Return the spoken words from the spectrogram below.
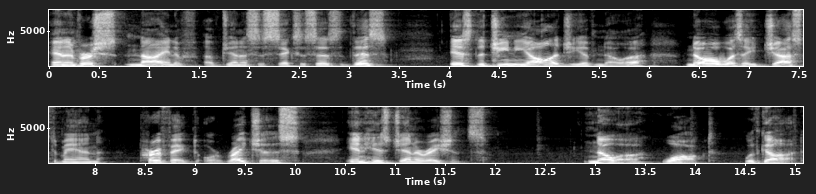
And in verse 9 of, of Genesis 6, it says, This is the genealogy of Noah. Noah was a just man perfect or righteous in his generations. Noah walked with God.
